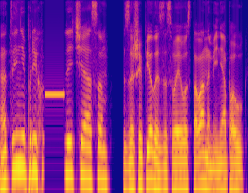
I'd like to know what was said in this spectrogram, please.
«А ты не прихуяли часом?» Зашипел из-за своего стола на меня паук.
